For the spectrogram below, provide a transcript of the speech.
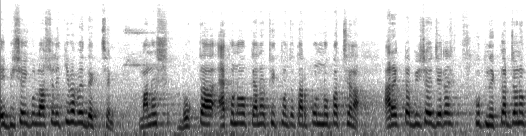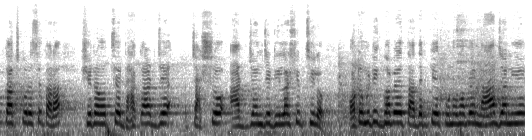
এই বিষয়গুলো আসলে কীভাবে দেখছেন? মানুষ ভোক্তা এখনও কেন ঠিকমতো তার পণ্য পাচ্ছে না? আরেকটা বিষয় যেটা খুব নিকারজনক কাজ করেছে তারা, সেটা হচ্ছে ঢাকার যে চারশো আটজন যে ডিলারশিপ ছিল অটোমেটিকভাবে তাদেরকে কোনোভাবে না জানিয়ে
